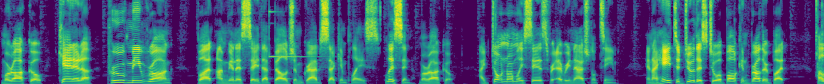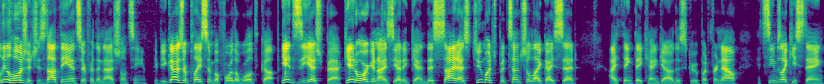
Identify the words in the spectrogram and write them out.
Morocco, Canada, prove me wrong. But I'm going to say that Belgium grabs second place. Listen, Morocco, I don't normally say this for every national team. And I hate to do this to a Balkan brother, but Halilhodžić is not the answer for the national team. If you guys replace him before the World Cup, get Ziyech back. Get organized yet again. This side has too much potential, like I said. I think they can get out of this group. But for now, it seems like he's staying.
